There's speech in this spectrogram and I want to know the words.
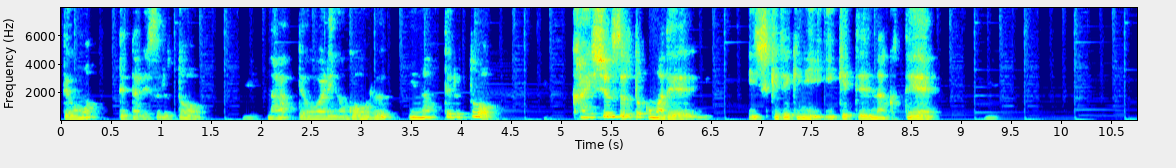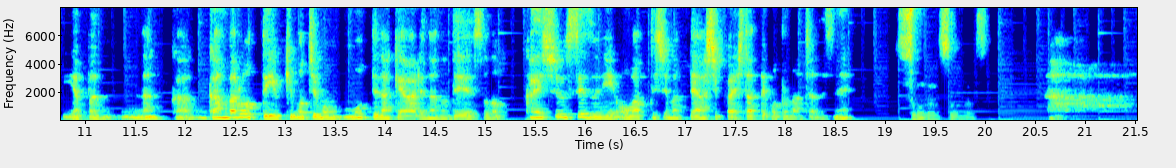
て思ってたりすると、うん習って終わりのゴールになってると、回収するとこまで意識的にいけてなくて、うんやっぱなんか頑張ろうっていう気持ちも持ってなきゃあれなので、その回収せずに終わってしまって、あ、失敗したってことになっちゃうんですね。そうなんです、そうなんです。あ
